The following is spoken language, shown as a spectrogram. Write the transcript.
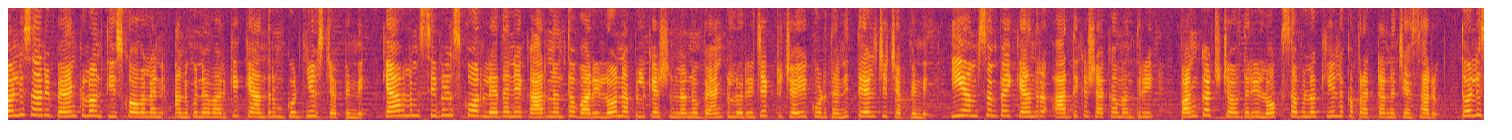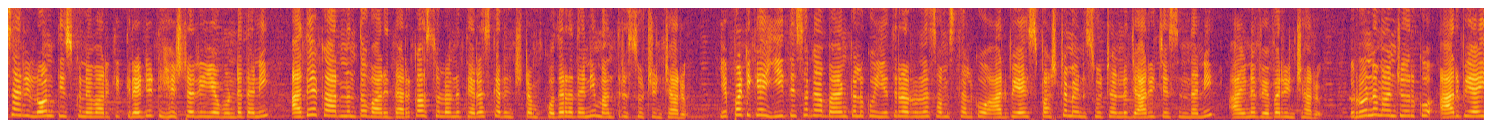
తొలిసారి బ్యాంకు లోన్ తీసుకోవాలని అనుకునే వారికి కేంద్రం గుడ్ న్యూస్ చెప్పింది. కేవలం సిబిల్ స్కోర్ లేదనే కారణంతో వారి లోన్ అప్లికేషన్లను బ్యాంకులు రిజెక్ట్ చేయకూడదని తేల్చి చెప్పింది. ఈ అంశంపై కేంద్ర ఆర్థిక శాఖ మంత్రి పంకజ్ చౌదరి లోక్సభలో కీలక ప్రకటన చేశారు. తొలిసారి లోన్ తీసుకునే వారికి క్రెడిట్ హిస్టరీయే ఉండదని అదే కారణంతో వారి దరఖాస్తులను తిరస్కరించడం కుదరదని మంత్రి సూచించారు. ఇప్పటికే ఈ దిశగా బ్యాంకులకు ఇతర రుణ సంస్థలకు ఆర్బీఐ స్పష్టమైన సూచనలు జారీ చేసిందని ఆయన వివరించారు. రుణ మంజూరుకు ఆర్బీఐ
